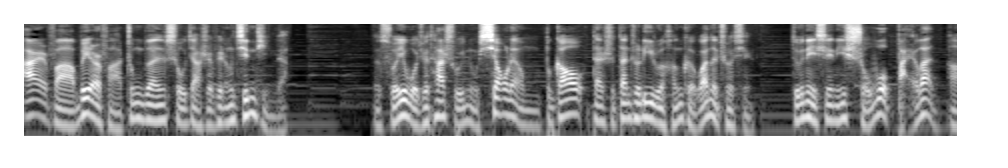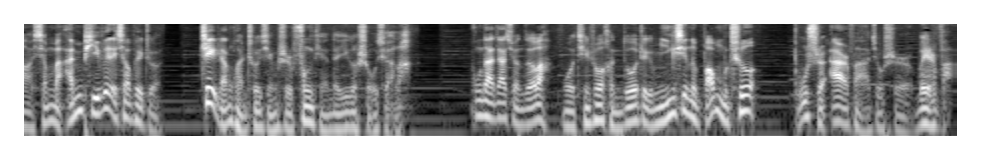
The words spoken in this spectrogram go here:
埃尔法、威尔法终端售价是非常坚挺的。所以我觉得它属于那种销量不高，但是单车利润很可观的车型。对于那些你手握百万啊想买 MPV 的消费者，这两款车型是丰田的一个首选了，供大家选择吧。我听说很多这个明星的保姆车不是埃尔法就是威尔法。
